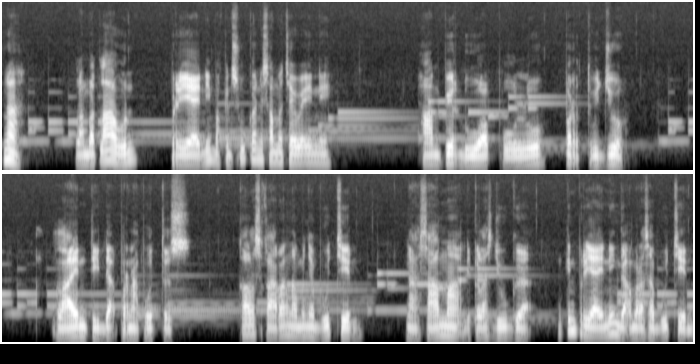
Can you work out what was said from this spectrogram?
Nah, lambat laun pria ini makin suka nih sama cewek ini. Hampir 20 per 7. Lain tidak pernah putus. Kalau sekarang namanya bucin. Nah sama di kelas juga. Mungkin pria ini nggak merasa bucin.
